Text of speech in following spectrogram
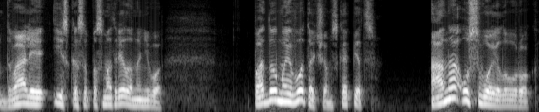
Двалия искоса посмотрела на него. «Подумай вот о чем, скопец. Она усвоила урок.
